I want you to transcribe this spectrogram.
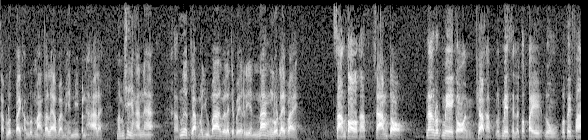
ขับรถไปขับรถมาก็แล้วไปไม่เห็นมีปัญหาอะไร มันไม่ใช่อย่างนั้นนะฮะครับ เมื่อกลับมาอยู่บ้านเวลาจะไปเรียนนั่งรถอะไรไปสามต่อครับ สามต่อ นั่งรถเมย์ก่อนครับนะรถเมย์เสร็จแล้วก็ไปลงรถไฟฟ้า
